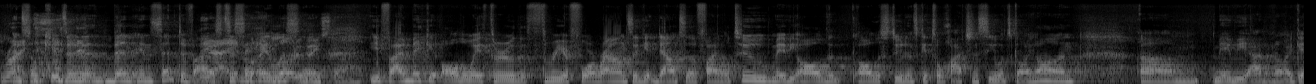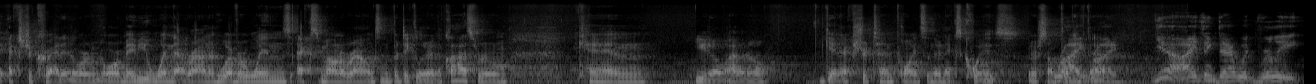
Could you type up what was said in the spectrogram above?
And so kids are then, then incentivized Yeah, to say, hey, listen, them. if I make it all the way through the three or four rounds and get down to the final two, maybe all the all the students get to watch and see what's going on. Um, maybe I don't know, I get extra credit, or or maybe you win that round, and whoever wins X amount of rounds in particular in the classroom can, you know, I don't know, get extra ten points in their next quiz or something Right, like that. right. Yeah, I think that would really,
